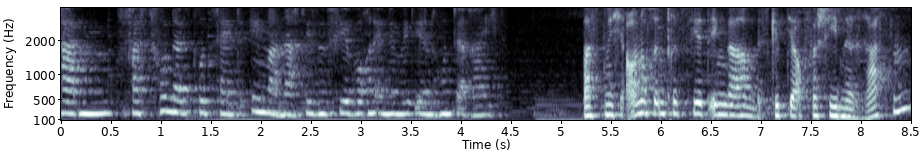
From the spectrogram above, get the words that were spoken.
haben fast 100 Prozent immer nach diesem vier Wochenende mit ihrem Hund erreicht. Was mich auch noch interessiert, Inga, es gibt ja auch verschiedene Rassen.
